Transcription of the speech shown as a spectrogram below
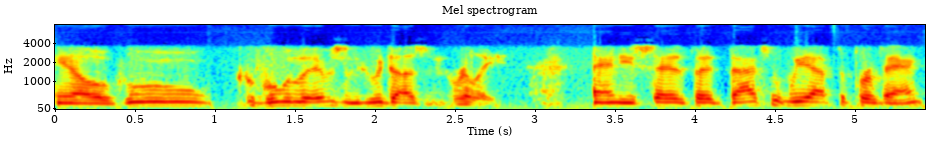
you know, who who lives and who doesn't really. And he says that that's what we have to prevent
